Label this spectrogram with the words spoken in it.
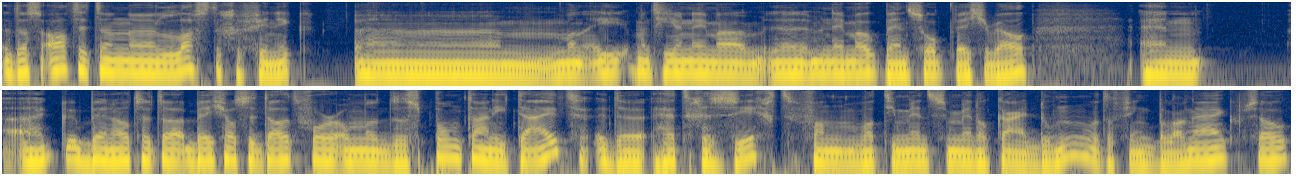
dat is altijd een eh, lastige, vind ik. Ehm, want, hier, want hier nemen, we nemen ook bands op, weet je wel. En ik ben altijd een beetje als de dood voor om de spontaniteit, de, het gezicht van wat die mensen met elkaar doen. Want dat vind ik belangrijk of zo.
